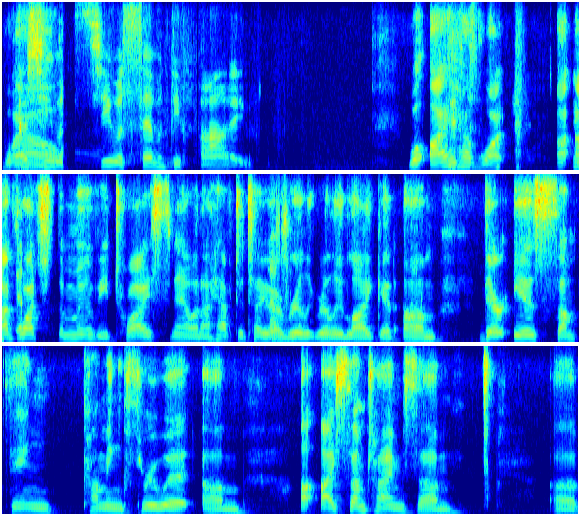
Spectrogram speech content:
Wow. And she was she was seventy five. Well, I It's- have watched. I've watched the movie twice now, and I have to tell you, That's I really, really like it. Um, there is something coming through it. Um, I, I sometimes, um, uh,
